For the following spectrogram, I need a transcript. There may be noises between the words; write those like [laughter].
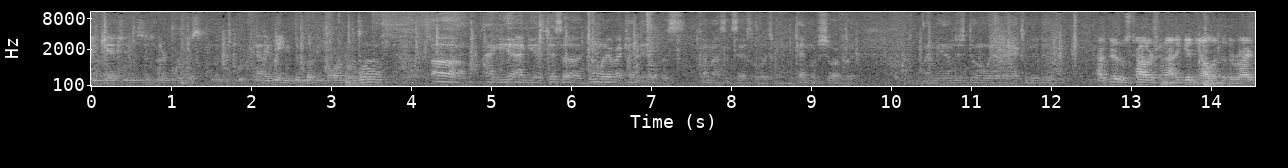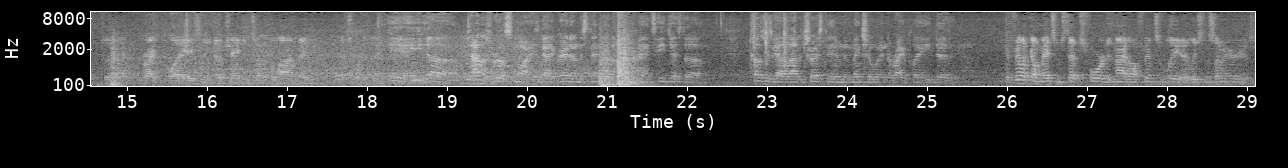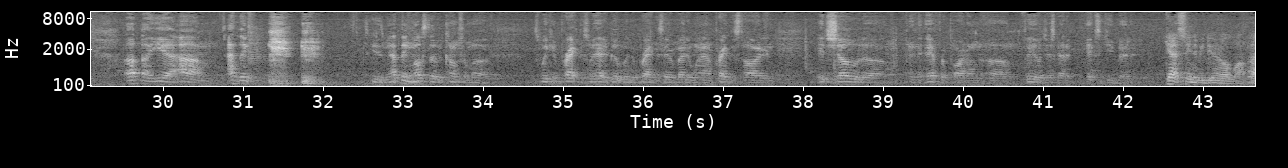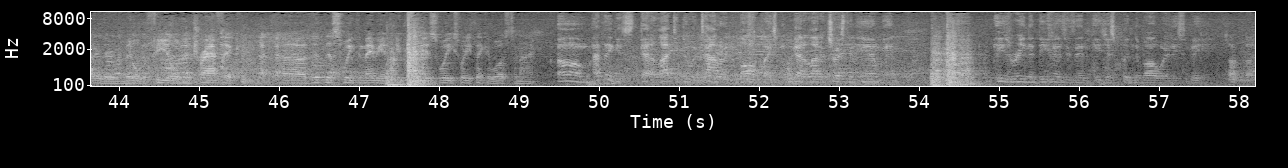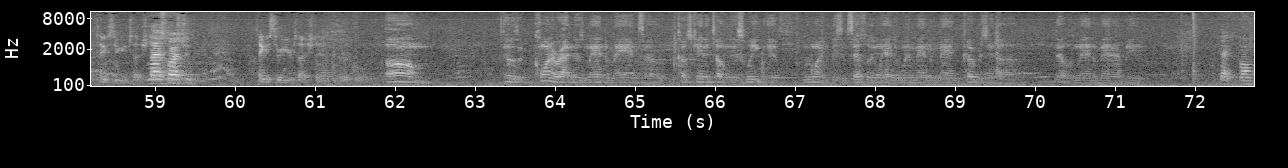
nine catches, it's 140, just kind of game you've been looking for for a while. Uh, I, yeah, I guess just uh, doing whatever I can to help us come out successful. Which one. We came up short, but I mean, I'm just doing whatever they ask me to do. How good was Tyler tonight at getting y'all into the right, uh, right plays, and, you know, changing some of the line, maybe, that sort of thing? Yeah, he uh, Tyler's real smart. He's got a great understanding of the offense. He just uh, coaches got a lot of trust in him to make sure we're in the right play. He does it. I feel like y'all made some steps forward tonight offensively, at least in some areas. Uh, uh, yeah, um, I think, [coughs] excuse me, I think most of it comes from uh, this week in practice. We had a good week of practice. Everybody went out and practiced hard, and it showed uh, in the effort part on the uh, field. Just got to execute better. You guys seem to be doing a lot better there in the middle of the field and traffic uh, th- this week than maybe in previous weeks. What do you think it was tonight? Um, I think it's got a lot to do with Tyler and the ball placement. We got a lot of trust in him, and he's reading the defenses, and he's just putting the ball where it needs to be. Talk about, take us through your touchdown. Last question. Take us through your touchdown third quarter. Um, it was a corner route and it was man to man. So Coach Koenning told me this week if we wanted to be successful, then we had to win man to man coverage, and uh, that was man to man. I beat him. Thanks, Paul.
